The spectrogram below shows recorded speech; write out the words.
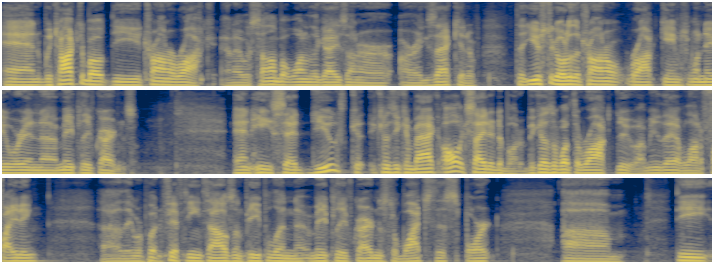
and we talked about the Toronto Rock. And I was telling about one of the guys on our, our executive that used to go to the Toronto Rock games when they were in uh, Maple Leaf Gardens and he said, "Do you?" Because he came back all excited about it because of what the Rock do. I mean, they have a lot of fighting. Uh, they were putting fifteen thousand people in uh, Maple Leaf Gardens to watch this sport. Um, the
